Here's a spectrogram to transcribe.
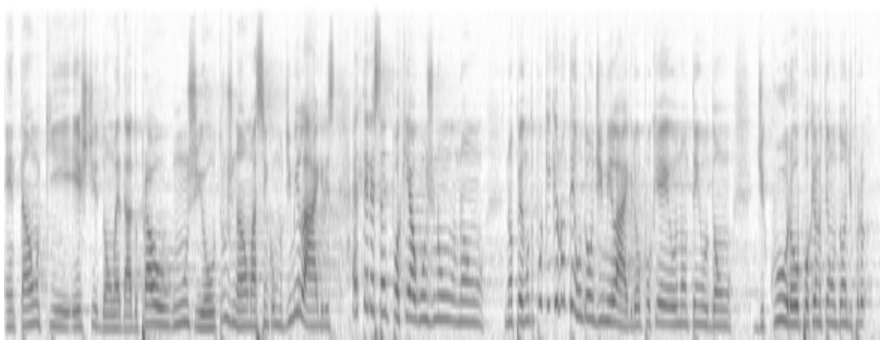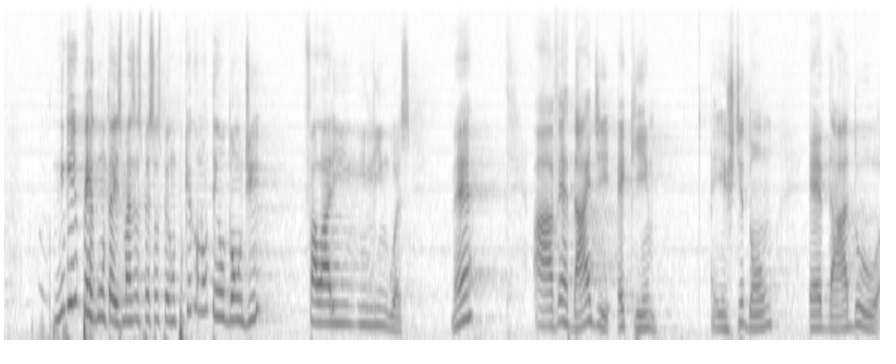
então, que este dom é dado para alguns e outros não, assim como de milagres. É interessante porque alguns não, não, não perguntam por que, eu não tenho um dom de milagre, ou porque eu não tenho o dom de cura, ou porque eu não tenho um dom de. Ninguém pergunta isso, mas as pessoas perguntam por que, que eu não tenho o dom de falar em, em línguas, né? A verdade é que este dom é dado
